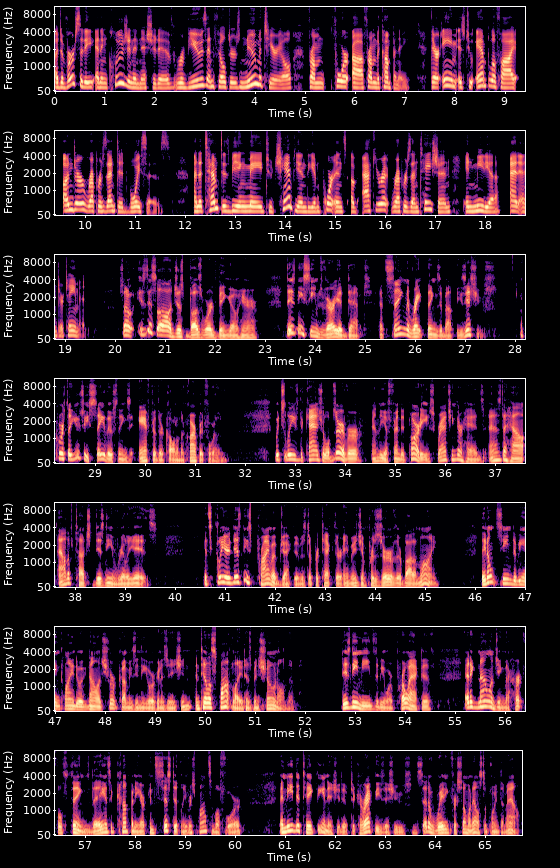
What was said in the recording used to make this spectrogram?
A diversity and inclusion initiative reviews and filters new material from for uh, from the company. Their aim is to amplify underrepresented voices. An attempt is being made to champion the importance of accurate representation in media and entertainment. So, is this all just buzzword bingo here? Disney seems very adept at saying the right things about these issues. Of course, they usually say those things after they're called on the carpet for them, which leaves the casual observer and the offended party scratching their heads as to how out of touch Disney really is. It's clear Disney's prime objective is to protect their image and preserve their bottom line. They don't seem to be inclined to acknowledge shortcomings in the organization until a spotlight has been shown on them. Disney needs to be more proactive at acknowledging the hurtful things they as a company are consistently responsible for and need to take the initiative to correct these issues instead of waiting for someone else to point them out.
